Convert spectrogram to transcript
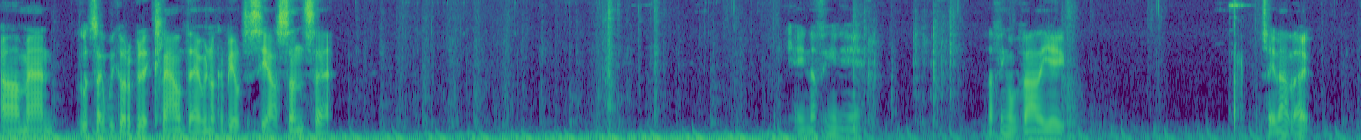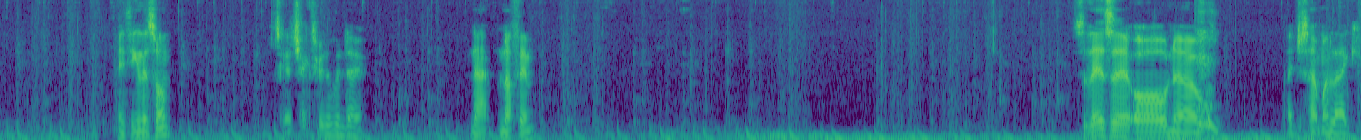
Oh man, looks like we got a bit of cloud there. We're not going to be able to see our sunset. Okay, nothing in here. Nothing of value. Take that though. Anything in this one? Just gonna check through the window. Nah, nothing. So there's a. Oh no. I just hurt my leg.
